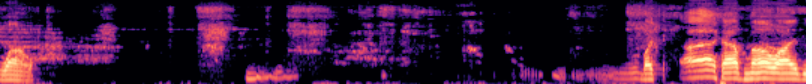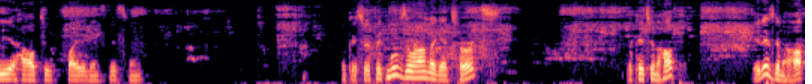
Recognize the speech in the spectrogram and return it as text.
Wow. Like, I have no idea how to fight against this thing. Okay, so if it moves around I get hurt. Okay, it's gonna hop. It is gonna hop.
